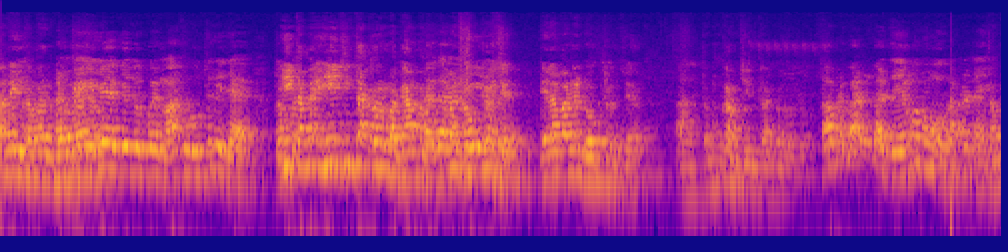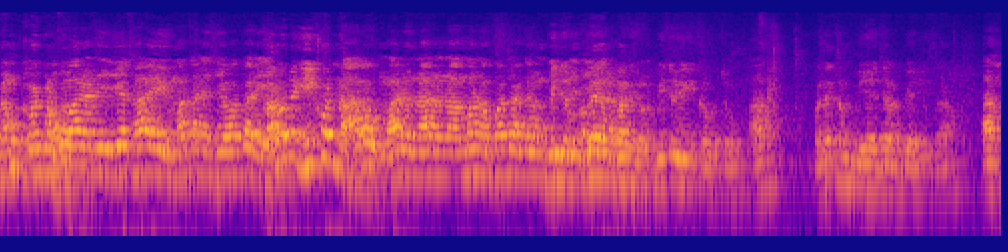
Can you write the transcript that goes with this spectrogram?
તમે. તમારે મેં કીધું કોઈ માથું ઉતરી જાય. ઈ તમે એ ચિંતા કરો માં તમે ડોક્ટર છે. એના માટે ડોક્ટર છે. હા. તમે કામ ચિંતા કરો છો? તો આપણે બંધ કરી દઈએ એમાં હું આપણે તમે હું કોઈ પણ હું જે થાય એ માતાની સેવા કરી કરો ને ઈ કોણ ના મારું નાનું ના મનો પતા કરું બીજું હવે ઊભા બીજું ઈ કહું છું. હા. ભલે તમે બે હજાર રૂપિયા લીધા હા.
